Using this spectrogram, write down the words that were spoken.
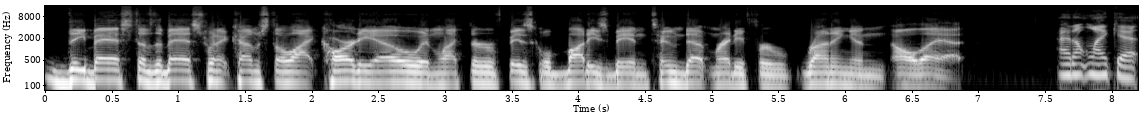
the best of the best when it comes to like cardio and like their physical bodies being tuned up and ready for running and all that. I don't like it.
